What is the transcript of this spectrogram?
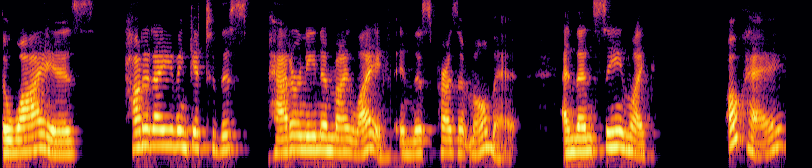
The why is, how did I even get to this patterning in my life in this present moment? And then seeing, like, okay,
